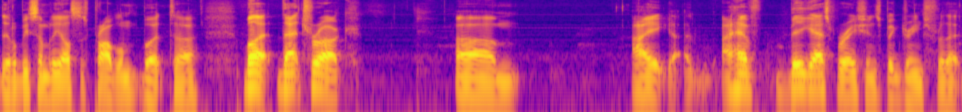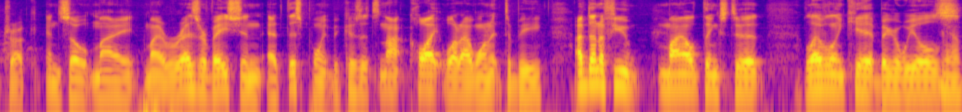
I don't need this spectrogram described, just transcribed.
it'll be somebody else's problem. But uh, but that truck, um, I I have big aspirations, big dreams for that truck, and so my my reservation at this point because it's not quite what I want it to be. I've done a few mild things to it, leveling kit, bigger wheels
